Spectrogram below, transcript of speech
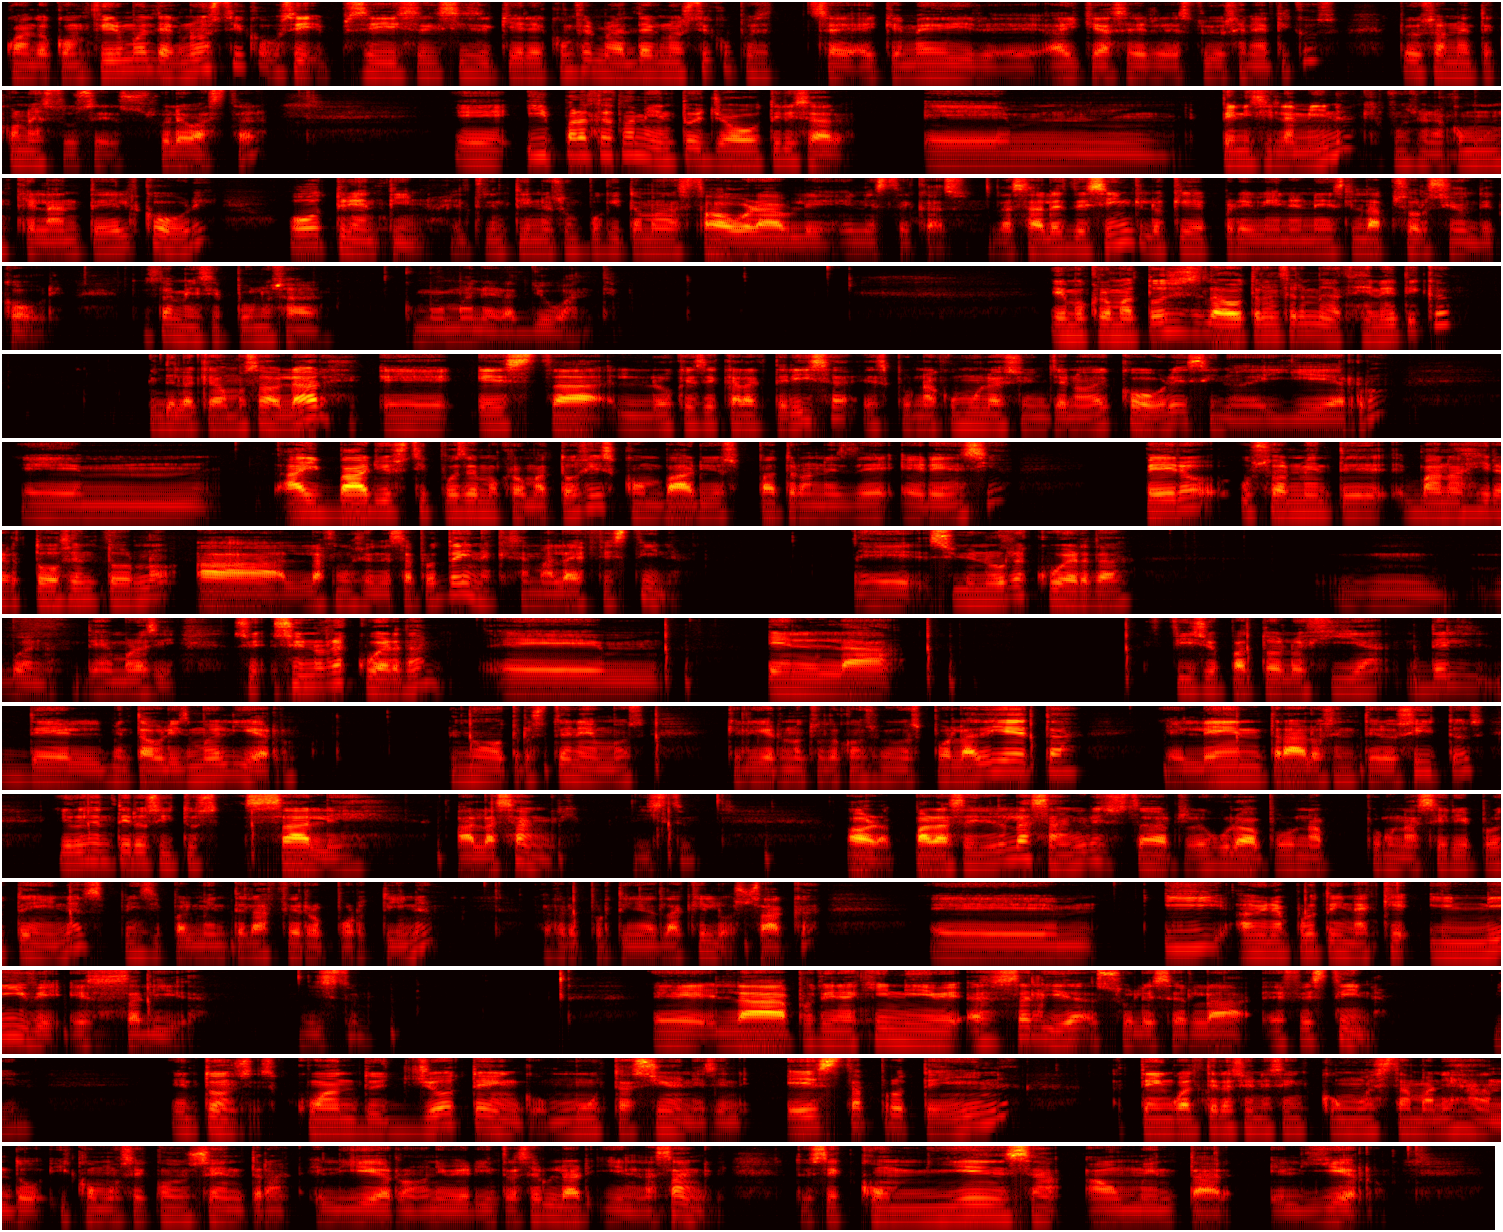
Cuando confirmo el diagnóstico, sí, si se quiere confirmar el diagnóstico, pues hay que medir, eh, hay que hacer estudios genéticos, pero usualmente con esto se suele bastar. Eh, y para el tratamiento yo voy a utilizar em, penicilamina, que funciona como un quelante del cobre, o trientino. El trientino es un poquito más favorable en este caso. Las sales de zinc lo que previenen es la absorción de cobre. Entonces también se pueden usar como manera adyuvante. Hemocromatosis es la otra enfermedad genética de la que vamos a hablar, eh, esta lo que se caracteriza es por una acumulación ya no de cobre, sino de hierro. Em, hay varios tipos de hemocromatosis con varios patrones de herencia, pero usualmente van a girar todos en torno a la función de esta proteína que se llama la efestina. Eh, si uno recuerda, mm, bueno, dejémoslo así, si, uno recuerda, em, en la fisiopatología del, del, metabolismo del hierro, nosotros tenemos que el hierro nosotros lo consumimos por la dieta, él entra a los enterocitos y los enterocitos sale a la sangre. ¿Listo? Ahora, para salir a la sangre está regulado por una, por una serie de proteínas, principalmente la ferroportina. La ferroportina es la que lo saca. Em, y hay una proteína que inhibe esa salida. ¿Listo? Eh, la proteína que inhibe esa salida suele ser la efestina. Bien. Entonces, cuando yo tengo mutaciones en esta proteína, tengo alteraciones en cómo está manejando y cómo se concentra el hierro a nivel intracelular y en la sangre. Entonces se comienza a aumentar el hierro.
